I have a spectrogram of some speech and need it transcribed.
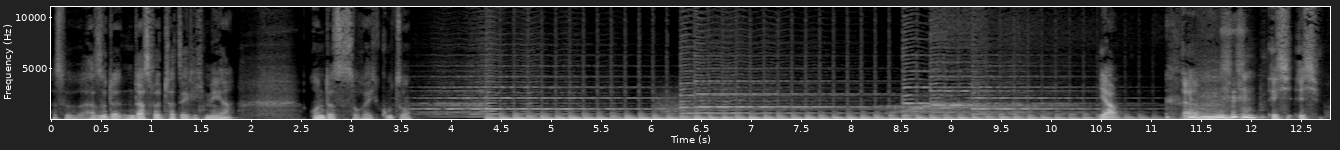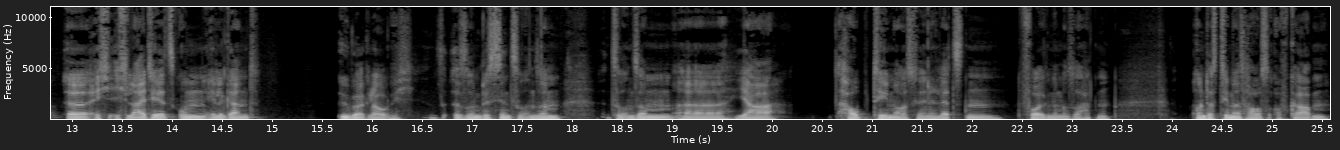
Das, also das wird tatsächlich mehr und das ist auch recht gut so. Ja, ähm, ich, ich äh, ich, ich leite jetzt unelegant über, glaube ich, so ein bisschen zu unserem, zu unserem, äh, ja, Hauptthema, was wir in den letzten Folgen immer so hatten. Und das Thema ist Hausaufgaben.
